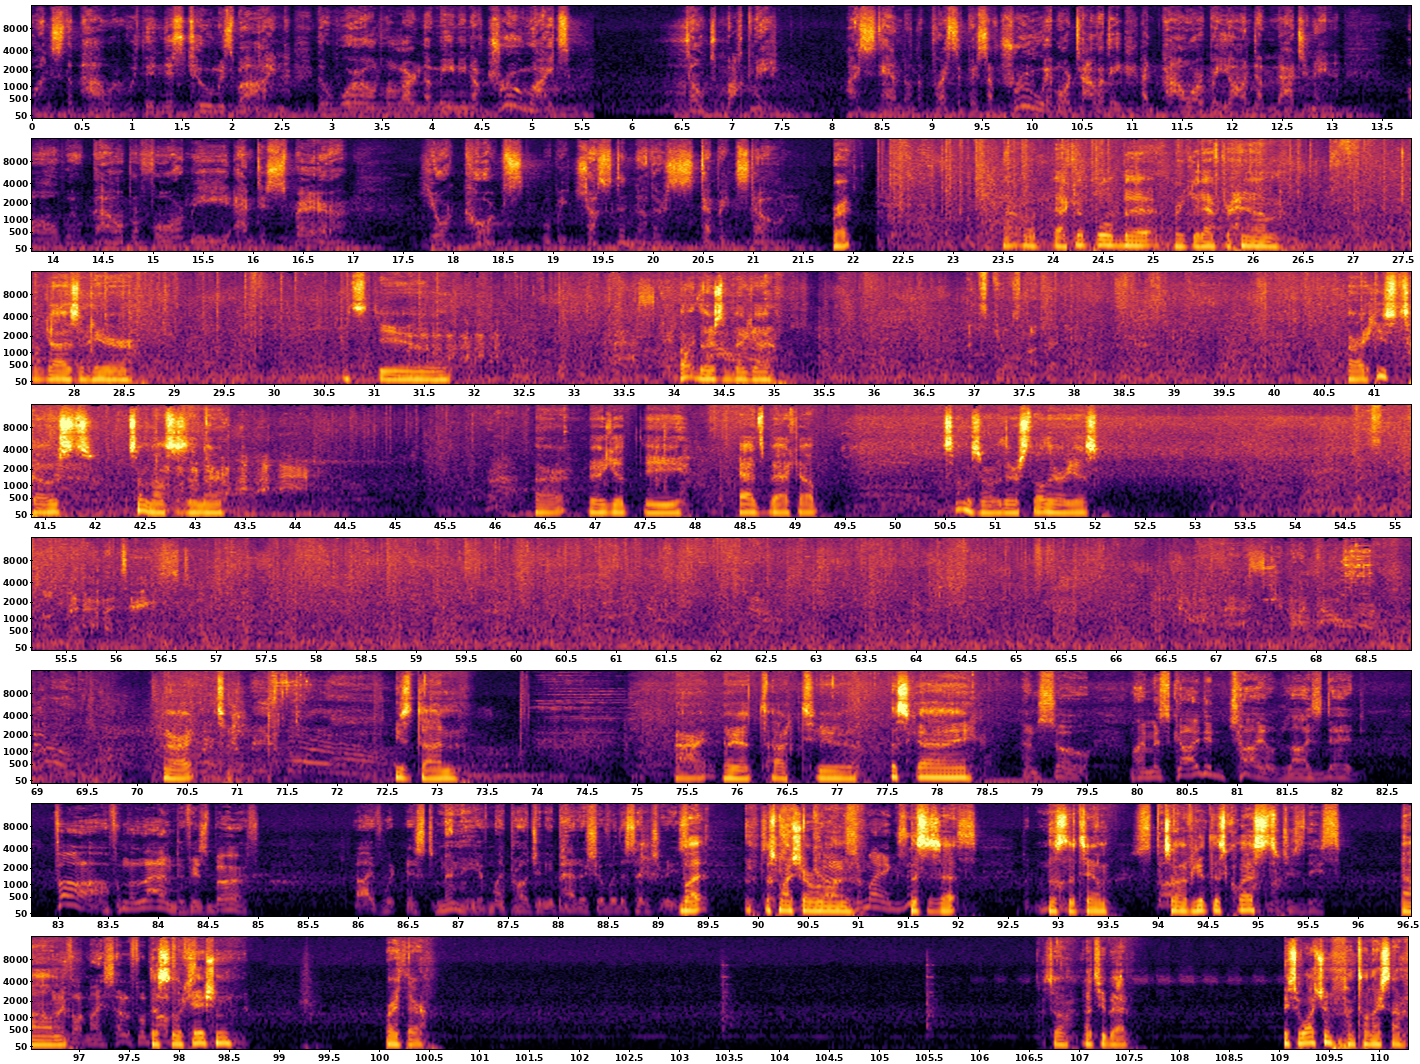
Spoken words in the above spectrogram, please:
Once the power within this tomb is mine, the world will learn the meaning of true might. Don't mock me. I stand on the precipice of true immortality and power beyond imagining. All will bow before me and despair. Your corpse will be just another stepping stone. Right. Now, I'm going to back up a little bit. We're going to get after him. There's more guys in here. Let's do... Oh, there's the big guy. That skill's not ready. Alright, he's toast. Something else is in there. Alright, gotta get the ads back up. Someone's over there still. There he is. All right, so he's done. All right, now we gotta talk to this guy. And so, my misguided child lies dead, far from the land of his birth. I've witnessed many of my progeny perish over the centuries. But just want to show everyone Curse of my this is it. This is the tomb. So if you get this quest, this. Um, this location. Right there. So not too bad. Thanks for watching. Until next time.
